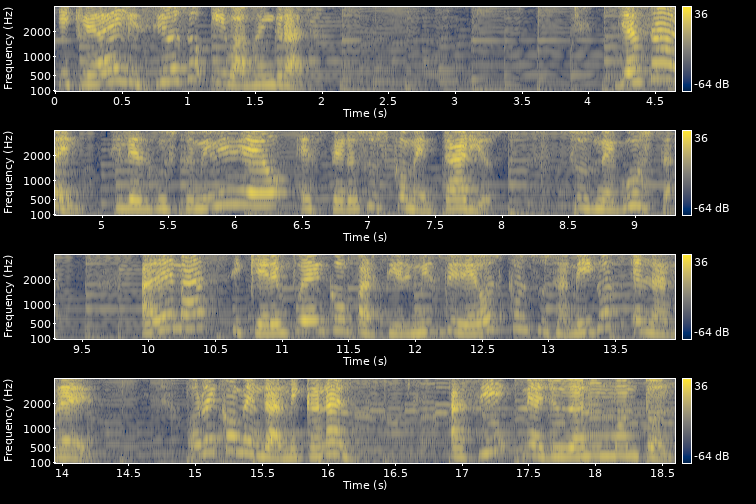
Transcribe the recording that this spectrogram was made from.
y queda delicioso y bajo en grasa. Ya saben, si les gustó mi video, espero sus comentarios, sus me gusta. Además, si quieren pueden compartir mis videos con sus amigos en las redes o recomendar mi canal. Así me ayudan un montón.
